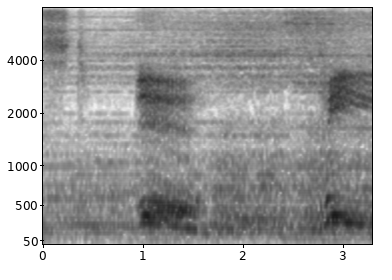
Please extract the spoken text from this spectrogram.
podcast in peace.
